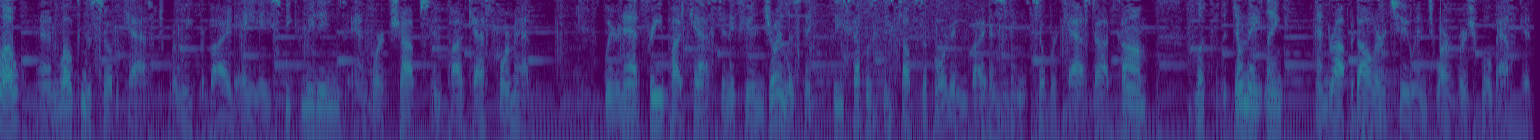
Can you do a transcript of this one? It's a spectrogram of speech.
Hello, and welcome to Sobercast, where we provide AA speaker meetings and workshops in podcast format. We're an ad-free podcast, and if you enjoy listening, please help us be self-supporting by visiting Sobercast.com, look for the donate link, and drop a dollar or two into our virtual basket.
